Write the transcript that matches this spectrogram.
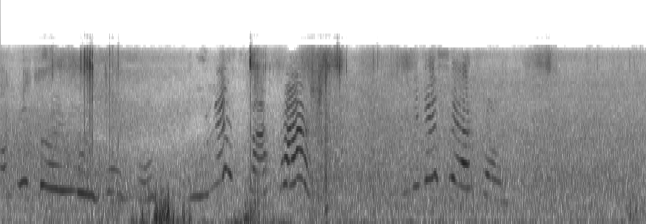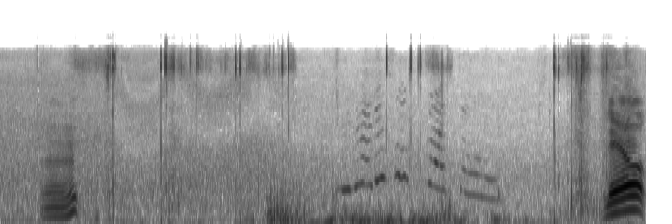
Aquí estoy muy poco. ¡Un pasar! ¡Mira ese árbol! Mm. ¡Mira esos patos! Leo.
